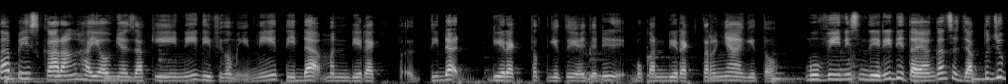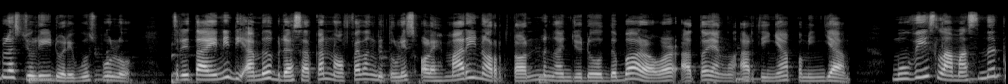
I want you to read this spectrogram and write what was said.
Tapi sekarang Hayao Miyazaki ini di film ini tidak mendirect tidak directed gitu ya. Jadi bukan direkturnya gitu. Movie ini sendiri ditayangkan sejak 17 Juli 2010. Cerita ini diambil berdasarkan novel yang ditulis oleh Mary Norton dengan judul The Borrower atau yang artinya peminjam. Movie selama 95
